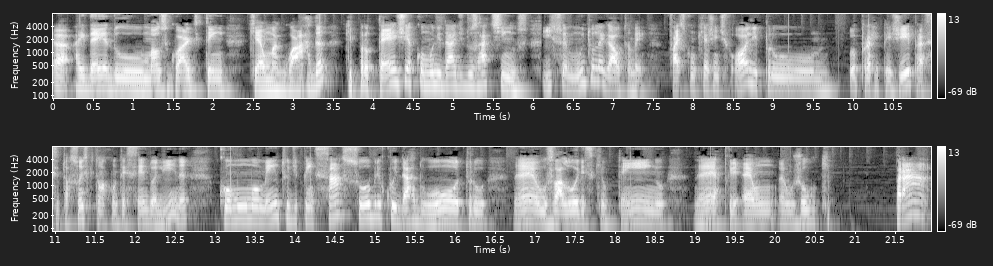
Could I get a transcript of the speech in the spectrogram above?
A, a ideia do Mouse Guard tem que é uma guarda que protege a comunidade dos ratinhos. Isso é muito legal também faz com que a gente olhe para o RPG, para as situações que estão acontecendo ali, né, como um momento de pensar sobre o cuidar do outro, né, os valores que eu tenho, né, é um, é um jogo que para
